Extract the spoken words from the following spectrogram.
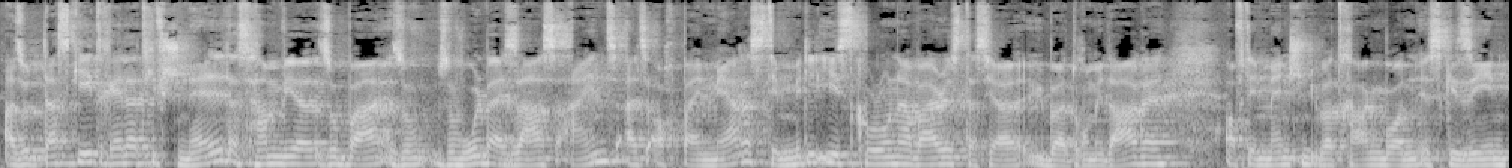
Also das geht relativ schnell. Das haben wir so bei, so, sowohl bei SARS-1 als auch bei MERS, dem Middle East Coronavirus, das ja über Dromedare auf den Menschen übertragen worden ist, gesehen,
